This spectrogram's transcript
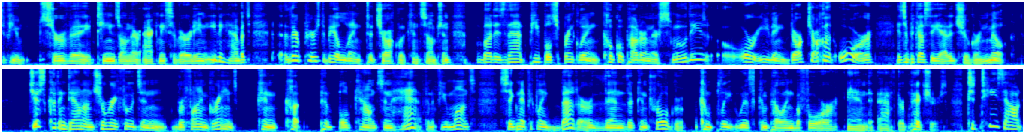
if you survey teens on their acne severity and eating habits, there appears to be a link to chocolate consumption. But is that people sprinkling cocoa powder in their smoothies, or eating dark chocolate, or is it because they added sugar and milk? Just cutting down on sugary foods and refined grains can cut pimple counts in half in a few months, significantly better than the control group, complete with compelling before and after pictures. To tease out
